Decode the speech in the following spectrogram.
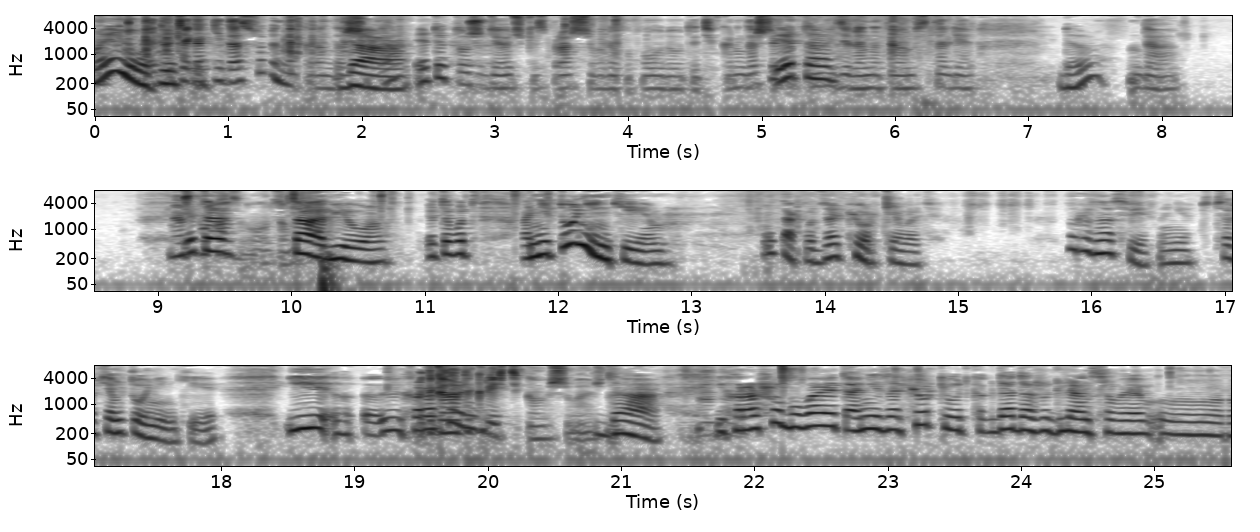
Мои ножницы. Это у тебя какие-то особенные карандаши? Да, да? это... Тоже девочки спрашивали по поводу вот этих карандашей, это... которые видели на твоем столе. Да? Да. Я это стабио. Это вот они тоненькие. Вот так вот зачеркивать. Ну, разноцветные, нет, совсем тоненькие. И э, хорошо... Это когда ты крестиком вышиваешь, да? Да. Угу. И хорошо бывает, они зачеркивают, когда даже глянцевая э,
